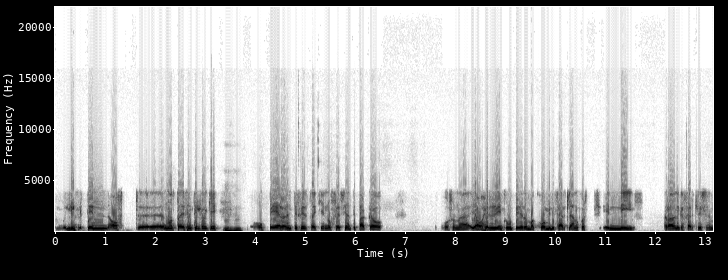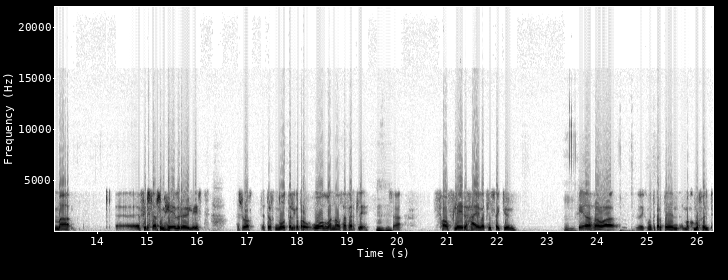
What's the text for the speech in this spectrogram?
LinkedIn oft uh, notaði þeim tilgangi mhm, og bera undir fyrirtækin og fer síðan tilbaka og, og svona, já, heyrður í einhverjum byrður um að koma inn í ferli annarkvæmt inn í ráðningaferli sem að uh, fyrir þar sem hefur auðlýst þessu er oft, þetta er oft nota líka bara ofan á það ferli Mhm. þess að fá fleiri hæfa til sækjum eða þá að við komum bara beðin um að koma á fund.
